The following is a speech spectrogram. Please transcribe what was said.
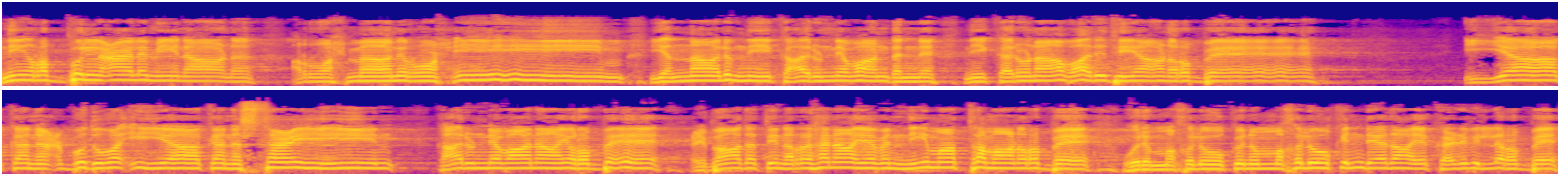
നീ റബ്ബുൽ ആലമീനാണ്. റഹീം എന്നാലും നീ കാരുണ്യവാൻ തന്നെ. നീ കരുണാവാരിധിയാണ് റബ്ബേ. വ നസ്തഈൻ. കാരുണ്യവാനായ റബ്ബേ ഇബാദത്തിന് അർഹനായവൻ നീ മാത്രമാണ് റബ്ബേ. ഒരു മഹ്ലൂക്കിനും മഹ്ലൂക്കിന്റേതായ കഴിവില്ല റബ്ബേ.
